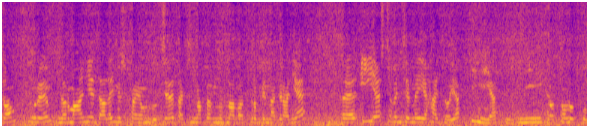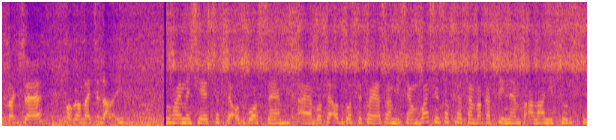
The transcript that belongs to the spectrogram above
dom, w którym normalnie dalej mieszkają ludzie, także na pewno dla Was zrobię nagranie i jeszcze będziemy jechać do jaskini, jaskini krasnoludków, także oglądajcie dalej. Słuchajmy się jeszcze w te odgłosy, e, bo te odgłosy kojarzą mi się właśnie z okresem wakacyjnym w Alanii w Turcji.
